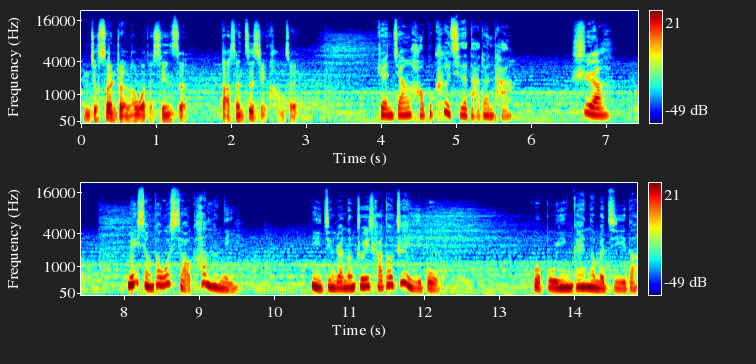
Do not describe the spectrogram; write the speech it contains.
你就算准了我的心思，打算自己扛罪。袁江毫不客气地打断他：“是啊。”没想到我小看了你，你竟然能追查到这一步。我不应该那么急的，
